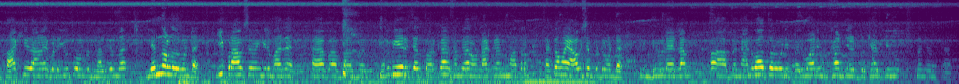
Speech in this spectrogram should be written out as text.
ത- താക്കിയതാണ് ഇവിടെ യൂത്ത് കോൺഗ്രസ് നൽകുന്നത് എന്നുള്ളത് കൊണ്ട് ഈ പ്രാവശ്യമെങ്കിലും അതിനെ ക്രമീകരിച്ച് തുറക്കാൻ സംവിധാനം ഉണ്ടാക്കണമെന്ന് മാത്രം ശക്തമായി ആവശ്യപ്പെട്ടുകൊണ്ട് ആ, പിന്നെ അനുവാദത്തോടു കൂടി പരിപാടി ഉദ്ഘാടനം പ്രഖ്യാപിക്കുന്നു. നന്ദി നമസ്കാരം.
